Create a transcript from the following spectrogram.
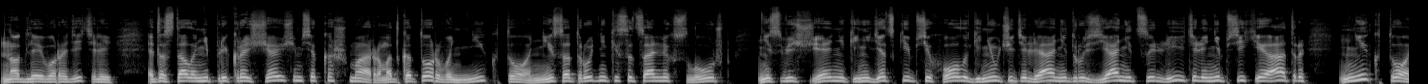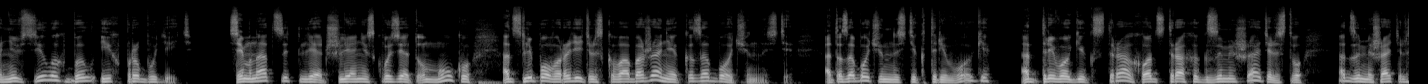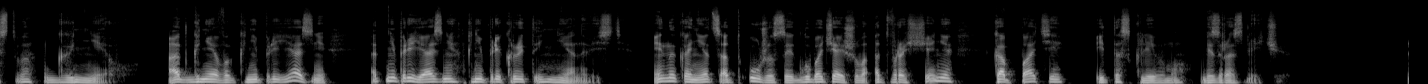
Но для его родителей это стало непрекращающимся кошмаром, от которого никто, ни сотрудники социальных служб, ни священники, ни детские психологи, ни учителя, ни друзья, ни целители, ни психиатры, никто не в силах был их пробудить. 17 лет шли они сквозь эту муку от слепого родительского обожания к озабоченности, от озабоченности к тревоге, от тревоги к страху, от страха к замешательству, от замешательства к гневу, от гнева к неприязни, от неприязни к неприкрытой ненависти и, наконец, от ужаса и глубочайшего отвращения к апатии и тоскливому безразличию.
